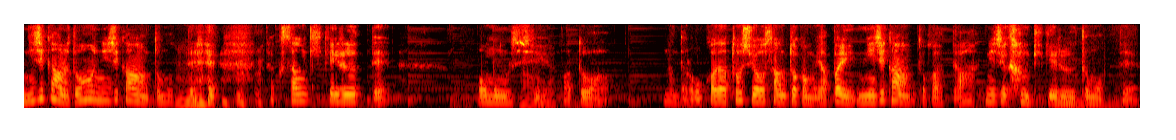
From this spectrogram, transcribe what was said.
2時間あると2時間と思って たくさん聞けるって思うしあとはなんだろう岡田敏夫さんとかもやっぱり2時間とかってあ2時間聞けると思って、うん、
